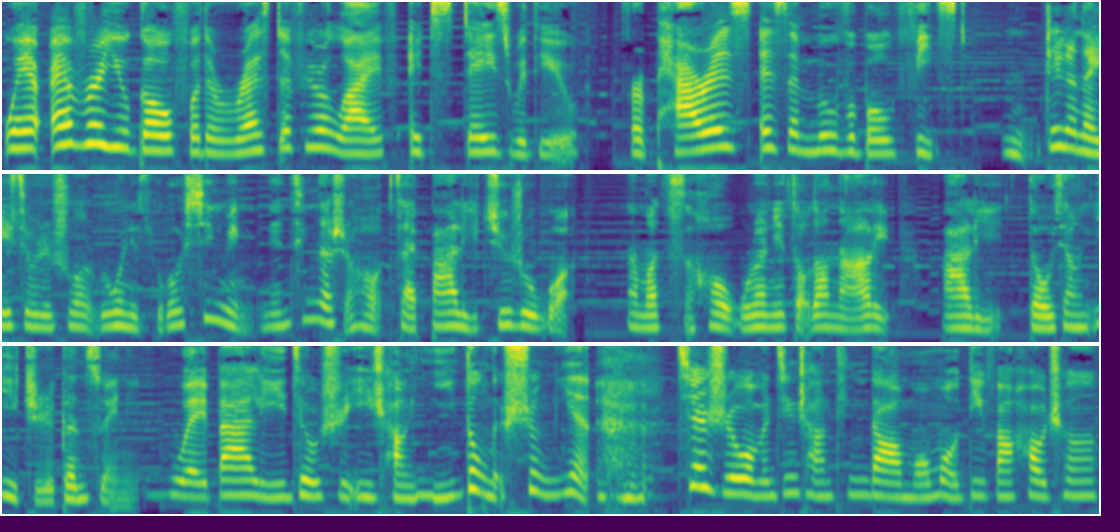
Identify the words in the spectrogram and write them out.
wherever you go for the rest of your life, it stays with you. For Paris is a movable feast. 嗯，这个呢意思就是说，如果你足够幸运，年轻的时候在巴黎居住过，那么此后无论你走到哪里，巴黎都将一直跟随你。因为巴黎就是一场移动的盛宴。确实，我们经常听到某某地方号称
